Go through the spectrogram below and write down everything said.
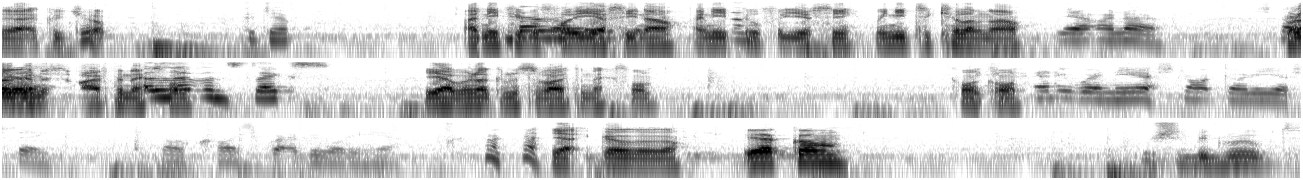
Yeah, good job. Good job. I need people Yeah, for no, EFC now. I need people for EFC. We need to kill him now. Yeah, I know. We're not Yes. gonna survive the next one. 11 stacks. Yeah, we're not gonna survive the next one. Come on, If come on. you're anywhere near, start going EFC. Oh Christ, we've got everybody here. Yeah, go, go, go. Yeah, come. We should be grouped.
